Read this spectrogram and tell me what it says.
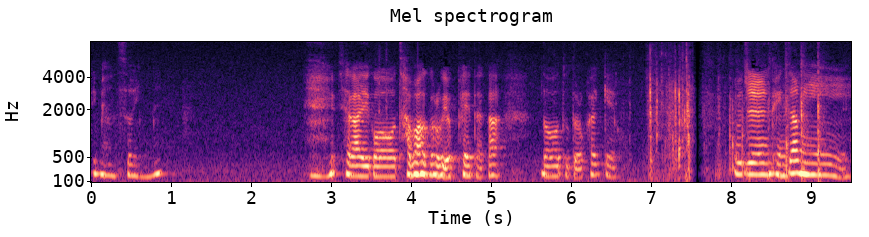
이름이 안 써있네? 제가 이거 자막으로 옆에다가 넣어두도록 할게요. 요즘 굉장히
